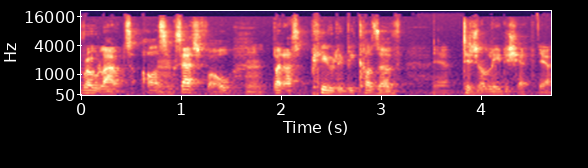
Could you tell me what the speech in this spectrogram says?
rollouts are Mm. successful, Mm. but that's purely because of Yeah. digital leadership. Yeah.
